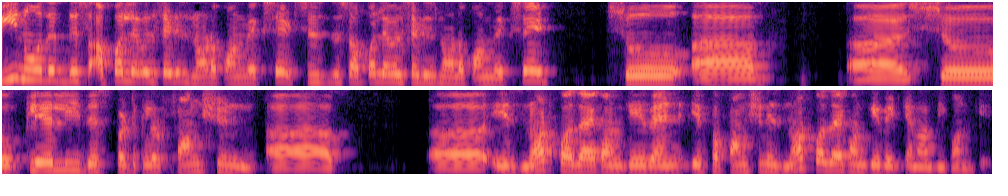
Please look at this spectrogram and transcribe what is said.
we know that this upper level set is not a convex set. Since this upper level set is not a convex set so uh, so clearly this particular function uh, uh is not quasi-concave and if a function is not quasi-concave it cannot be concave.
